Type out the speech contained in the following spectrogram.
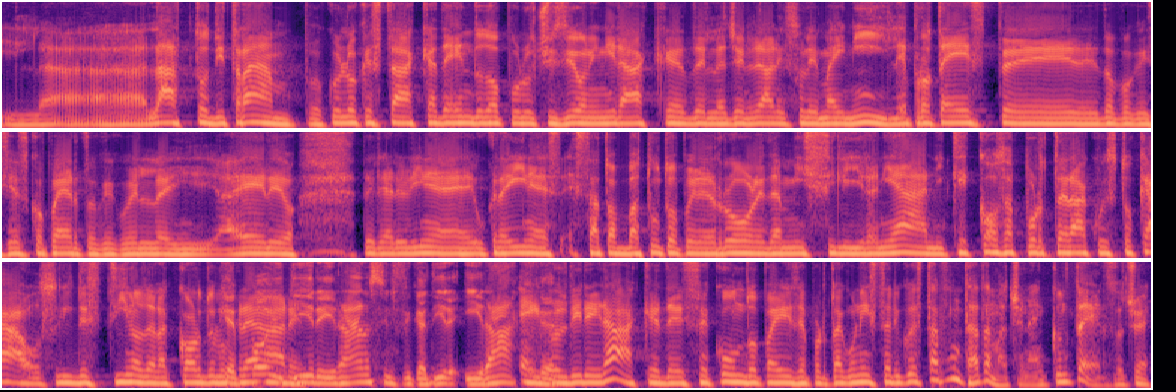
il, eh, l'atto di Trump, quello che sta accadendo dopo l'uccisione in Iraq del generale Soleimani, le proteste dopo che si è scoperto che quell'aereo delle aerolinee ucraine è, stato abbattuto per errore da missili iraniani, che cosa porterà questo caos, il destino dell'accordo Che nucleare. poi dire Iran significa dire Iraq. E vuol dire Iraq ed è il secondo paese protagonista di questa puntata, ma ce n'è anche un terzo, cioè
